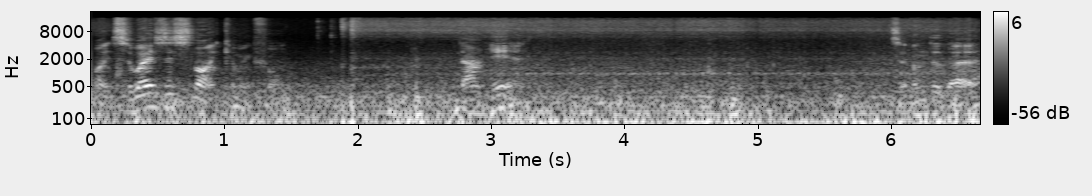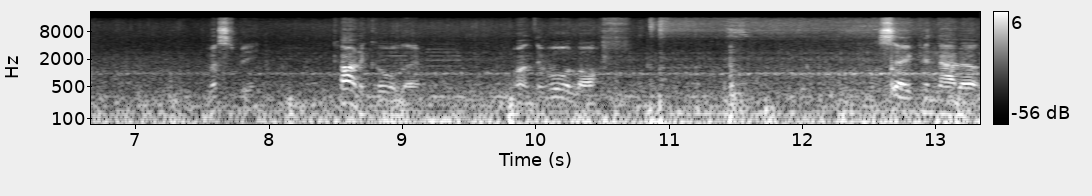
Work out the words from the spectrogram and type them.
Right, so where's this light coming from? Down here. Is it under there? Must be. Kinda cool though. Right, they're all off. Let's open that up.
